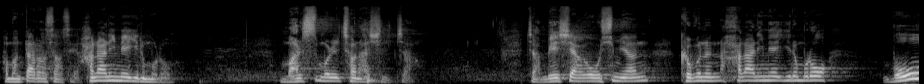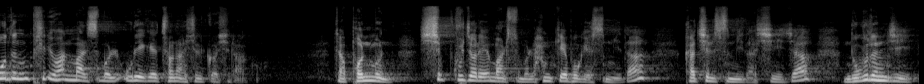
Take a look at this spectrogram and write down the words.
한번 따라서 하세요. 하나님의 이름으로 말씀을 전하실 자. 자, 메시아가 오시면 그분은 하나님의 이름으로 모든 필요한 말씀을 우리에게 전하실 것이라고. 자, 본문 19절의 말씀을 함께 보겠습니다. 같이 읽습니다. 시작. 누구든지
